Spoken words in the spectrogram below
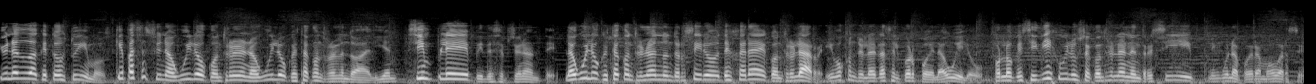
Y una duda que todos tuvimos, ¿qué pasa si una Willow controla una Willow que está controlando a alguien? Simple y decepcionante. La Willow que está controlando a un tercero dejará de controlar y vos controlarás el cuerpo de la Willow, por lo que si 10 Willows se controlan entre sí, ninguna podrá moverse.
